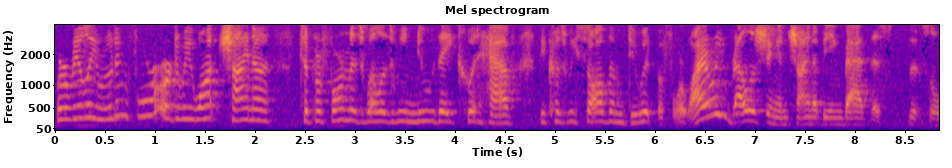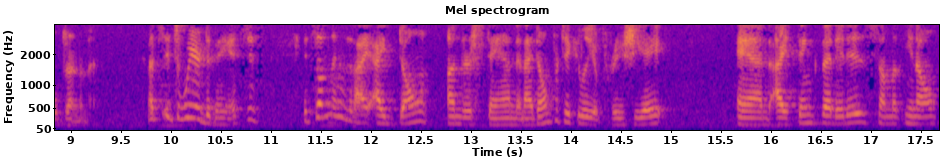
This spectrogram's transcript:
we're really rooting for, or do we want China to perform as well as we knew they could have because we saw them do it before? Why are we relishing in China being bad this this whole tournament? That's it's weird to me. It's just it's something that I, I don't understand and I don't particularly appreciate. And I think that it is some you know,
